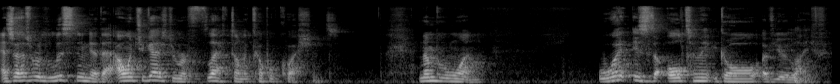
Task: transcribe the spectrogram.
And so, as we're listening to that, I want you guys to reflect on a couple questions. Number one, what is the ultimate goal of your life?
